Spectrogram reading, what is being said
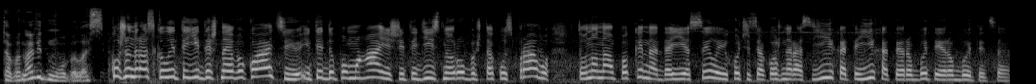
та вона відмовилась. Кожен раз, коли ти їдеш на евакуацію і ти допомагаєш, і ти дійсно робиш таку справу, то воно навпаки надає сили і хочеться кожен раз їхати, їхати, робити і робити це.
